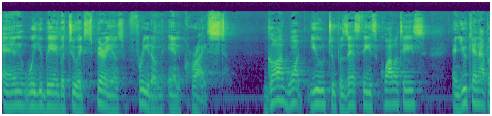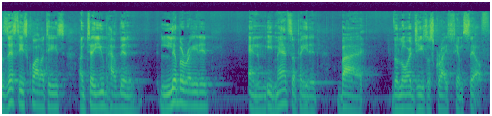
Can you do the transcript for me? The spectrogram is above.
And will you be able to experience freedom in Christ? God wants you to possess these qualities, and you cannot possess these qualities until you have been liberated and emancipated by the Lord Jesus Christ Himself.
